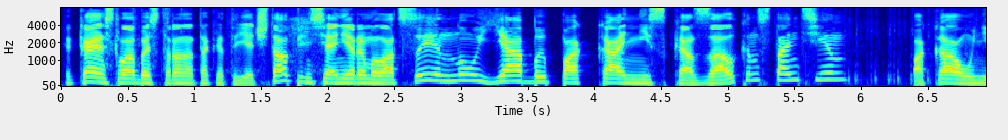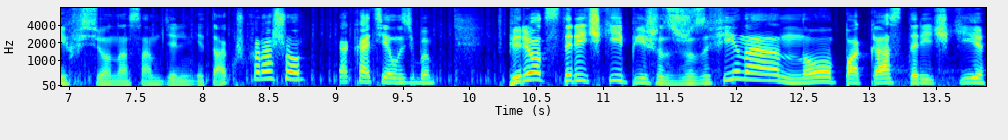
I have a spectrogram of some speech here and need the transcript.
Какая слабая сторона, так это я читал. Пенсионеры молодцы. Ну, я бы пока не сказал, Константин. Пока у них все, на самом деле, не так уж хорошо, как хотелось бы. Вперед, старички, пишет Жозефина. Но пока старички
